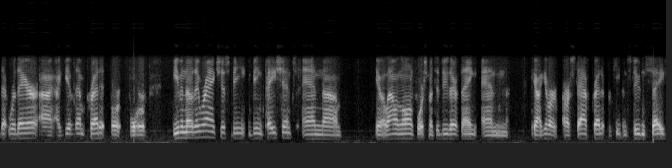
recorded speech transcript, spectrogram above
that were there, I, I give them credit for for even though they were anxious, being being patient and um, you know allowing law enforcement to do their thing and you know, I give our, our staff credit for keeping students safe.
